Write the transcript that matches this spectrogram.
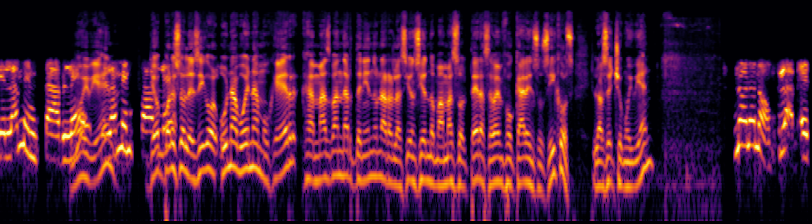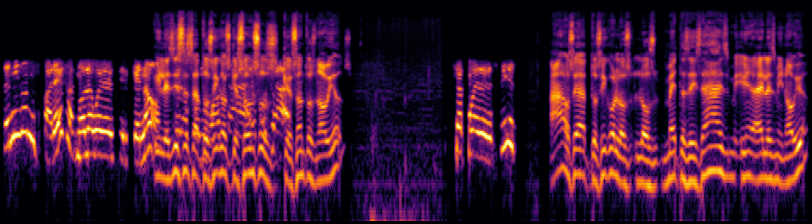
qué lamentable. Muy qué bien. lamentable. Yo por eso les digo, una buena mujer jamás va a andar teniendo una relación siendo mamá soltera, se va a enfocar en sus hijos. Lo has hecho muy bien. No, no, no. He tenido mis parejas, no le voy a decir que no. ¿Y les dices a tus hijos que son o sus sea, que son tus novios? Se puede decir. Ah, o sea, tus hijos los, los metes y dices, ah, es mi- él es mi novio.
